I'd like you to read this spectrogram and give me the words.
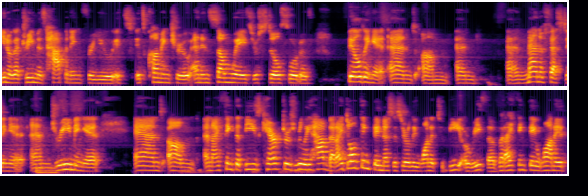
you know that dream is happening for you. It's it's coming true. And in some ways you're still sort of building it and um and and manifesting it and mm-hmm. dreaming it. And um and i think that these characters really have that. I don't think they necessarily wanted to be aretha but i think they wanted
